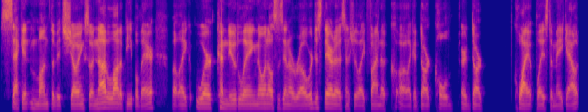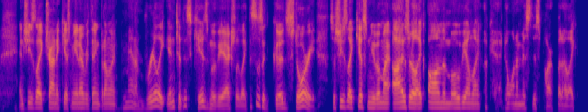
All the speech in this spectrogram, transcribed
second month of its showing, so not a lot of people there. But like we're canoodling, no one else is in a row. We're just there to essentially like find a uh, like a dark, cold or dark quiet place to make out and she's like trying to kiss me and everything but i'm like man i'm really into this kids movie actually like this is a good story. So she's like kissing me but my eyes are like on the movie. I'm like okay i don't want to miss this part but i like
